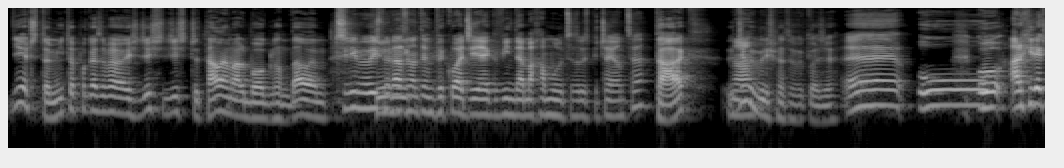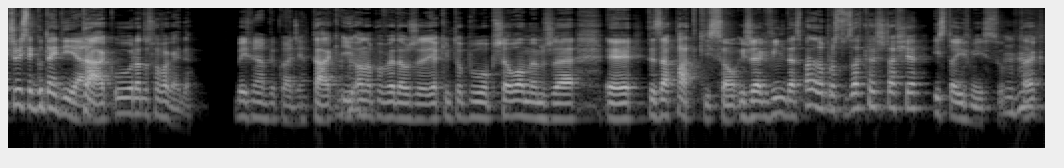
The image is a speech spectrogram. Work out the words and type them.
nie wiem, czy to mi to pokazywałeś, gdzieś, gdzieś czytałem albo oglądałem. Czyli my byliśmy Filmik. razem na tym wykładzie, jak winda ma hamulce zabezpieczające? Tak. No. Gdzie my byliśmy na tym wykładzie? Eee, u... U- Architecture is a good idea. Tak, u Radosława Gajdy. Byliśmy na wykładzie. Tak, i Mhm. on opowiadał, że jakim to było przełomem, że y, te zapadki są i że jak winda spada, to po prostu zakleszcza się i stoi w miejscu, Mhm. tak?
